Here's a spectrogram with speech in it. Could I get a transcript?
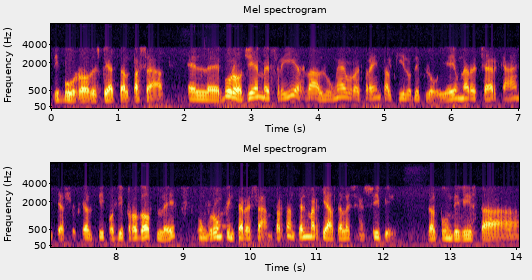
di burro rispetto al passato. Il burro GM Free va all'1,30 euro al chilo di plui e una ricerca anche su quel tipo di prodotto lì, un gruppo interessante. Pertanto il mercato è sensibile dal punto di vista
